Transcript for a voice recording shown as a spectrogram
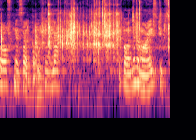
சாஃப்ட்னஸாக இருக்கும். ஓகேங்களா? இப்போ வந்து நம்ம ஐஸ் டிப்ஸ்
